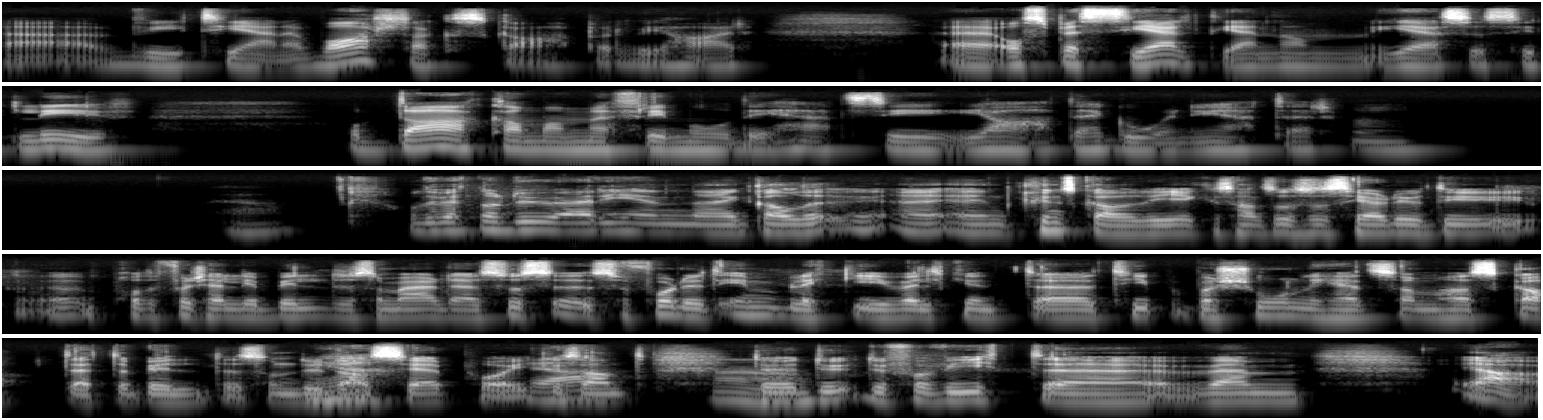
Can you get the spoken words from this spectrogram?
uh, vi tjener, hva slags skaper vi har. Eh, og spesielt gjennom Jesus sitt liv. Og da kan man med frimodighet si ja, det er gode nyheter. Mm. Ja. Og du vet Når du er i en, eh, eh, en kunstgalleri, ikke sant, og så ser du de, på de forskjellige bilder som er der, så, så får du et innblikk i hvilken uh, type personlighet som har skapt dette bildet som du Ja. da ser på. ikke Ja. sant? Du, du, du får vite uh, hvem ja,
